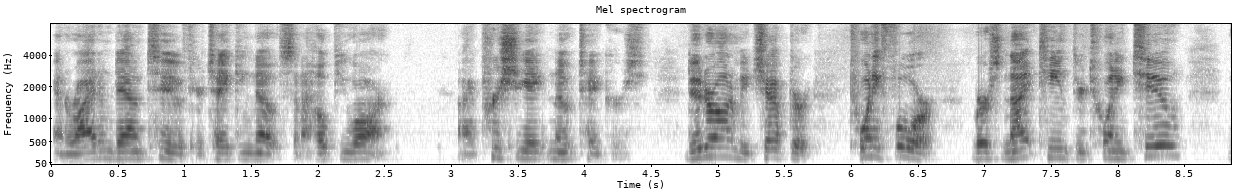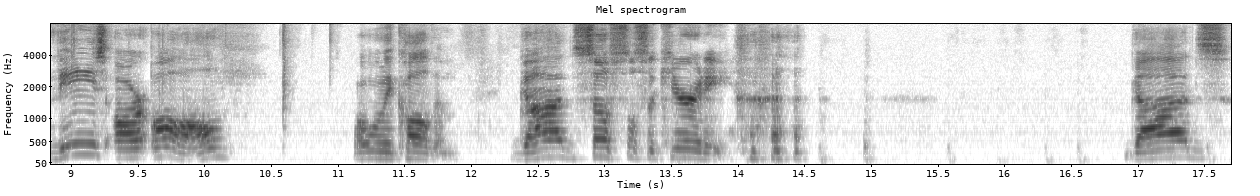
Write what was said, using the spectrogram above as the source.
and write them down too if you're taking notes, and I hope you are. I appreciate note takers. Deuteronomy chapter 24, verse 19 through 22. These are all, what will we call them? God's social security. God's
